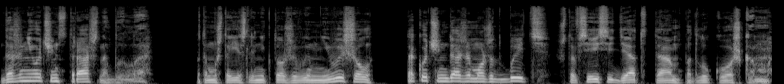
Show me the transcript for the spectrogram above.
Даже не очень страшно было, потому что если никто живым не вышел, так очень даже может быть, что все сидят там, под Лукошком.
